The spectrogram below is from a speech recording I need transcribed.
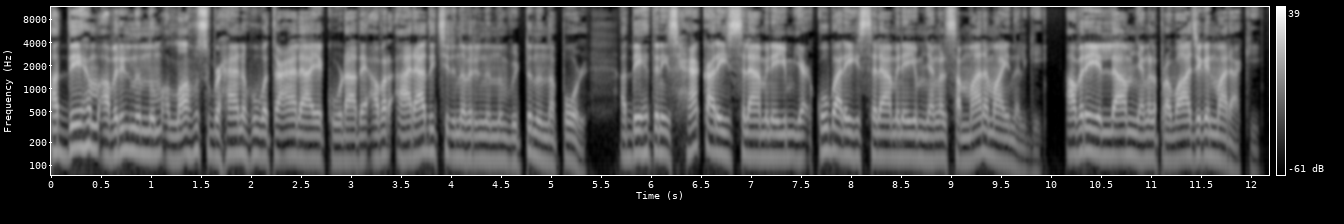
അദ്ദേഹം അവരിൽ നിന്നും അള്ളാഹു സുബഹാനഹുവറ്റായാലായ കൂടാതെ അവർ ആരാധിച്ചിരുന്നവരിൽ നിന്നും വിട്ടുനിന്നപ്പോൾ അദ്ദേഹത്തിന് ഇസ്ഹാഖ് അലഹിസ്സലാമിനെയും യഹൂബ് അലഹിസ്സലാമിനെയും ഞങ്ങൾ സമ്മാനമായി നൽകി. അവരെയെല്ലാം ഞങ്ങൾ പ്രവാചകന്മാരാക്കി.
